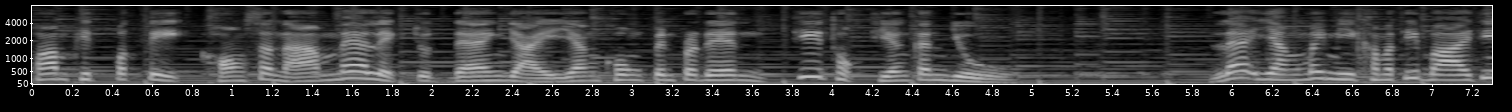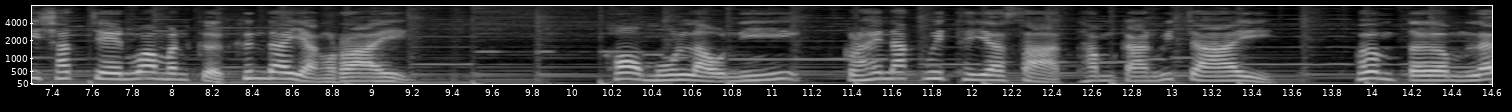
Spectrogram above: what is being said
ความผิดปกติของสนามแม่เหล็กจุดแดงใหญ่ยังคงเป็นประเด็นที่ถกเถียงกันอยู่ และยังไม่มีคำอธิบายที่ชัดเจนว่ามันเกิดขึ้นได้อย่างไร ข้อมูลเหล่านี้ก็ให้นักวิทยาศาสตร์ทำการวิจัย เพิ่มเติมและ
